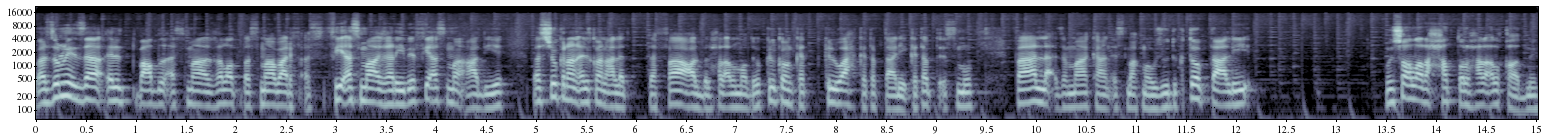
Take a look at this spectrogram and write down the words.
واعذروني إذا قلت بعض الأسماء غلط بس ما بعرف أس... في أسماء غريبة في أسماء عادية. بس شكرا لكم على التفاعل بالحلقة الماضية. وكلكم كت... كل واحد كتب تعليق. كتبت اسمه. فهلأ إذا ما كان اسمك موجود اكتب تعليق. وإن شاء الله رح حطه الحلقة القادمة.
